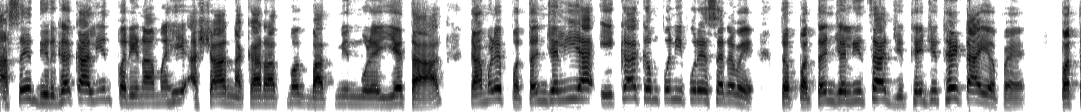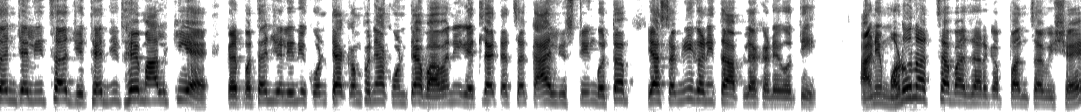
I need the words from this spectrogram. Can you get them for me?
असे दीर्घकालीन परिणामही अशा नकारात्मक बातमींमुळे येतात. त्यामुळे पतंजली या एका कंपनी पुरेसं नव्हे तर पतंजलीचा जिथे जिथे टायअप आहे पतंजलीचं जिथे जिथे मालकी आहे कारण पतंजलीने कोणत्या कंपन्या कोणत्या भावाने घेतल्या त्याचं काय लिस्टिंग होतं या सगळी गणितं आपल्याकडे होती. आणि म्हणून आजचा बाजार गप्पांचा विषय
